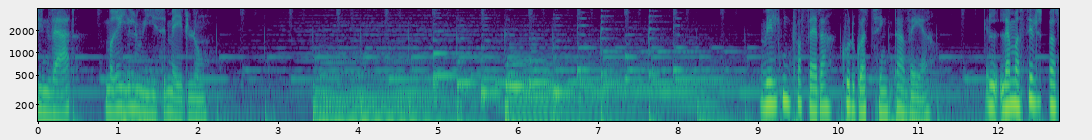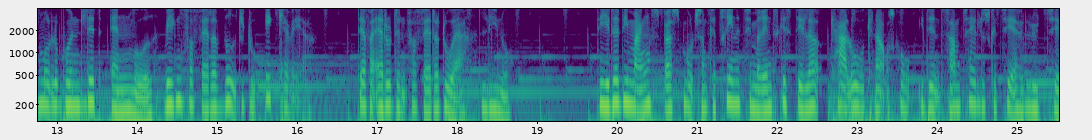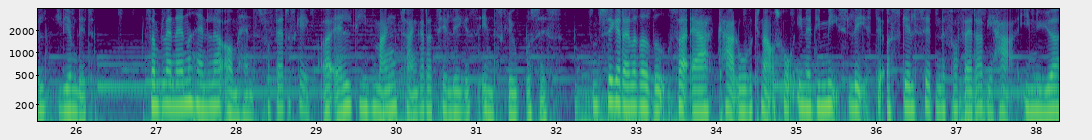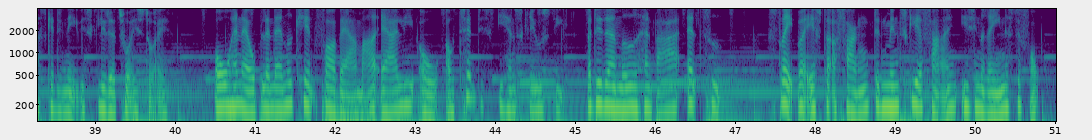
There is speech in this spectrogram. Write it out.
Din vært, Marie-Louise Madelung. Hvilken forfatter kunne du godt tænke dig at være? La mig stille spørgsmålet på en lidt anden måde. Hvilken forfatter ved du, du ikke kan være? Derfor er du den forfatter, du er lige nu. Det er et af de mange spørgsmål, som Katrine Timerinske stiller Karl Ove Knavsgaard i den samtale, du skal til at lytte til lige om lidt. Som blandt andet handler om hans forfatterskab og alle de mange tanker, der tillægges en skriveproces. Som du sikkert allerede ved, så er Karl Ove Knavsgaard en af de mest læste og skældsættende forfattere, vi har i nyere skandinavisk litteraturhistorie. Og han er jo blandt andet kendt for at være meget ærlig og autentisk i hans skrivestil. Og det der med, at han bare altid stræber efter at fange den menneskelige erfaring i sin reneste form.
